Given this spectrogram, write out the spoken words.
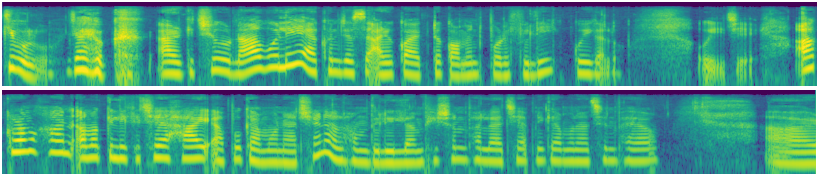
কি বলব? যাই হোক আর কিছু না বলি এখন জাস্ট আর কয়েকটা কমেন্ট পড়ে ফেলি। কই গেল? ওই যে, আকরাম খান আমাকে লিখেছে হাই আপু, কেমন আছেন? আলহামদুলিল্লাহ ভীষণ ভালো আছি। আপনি কেমন আছেন ভাইয়া? আর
